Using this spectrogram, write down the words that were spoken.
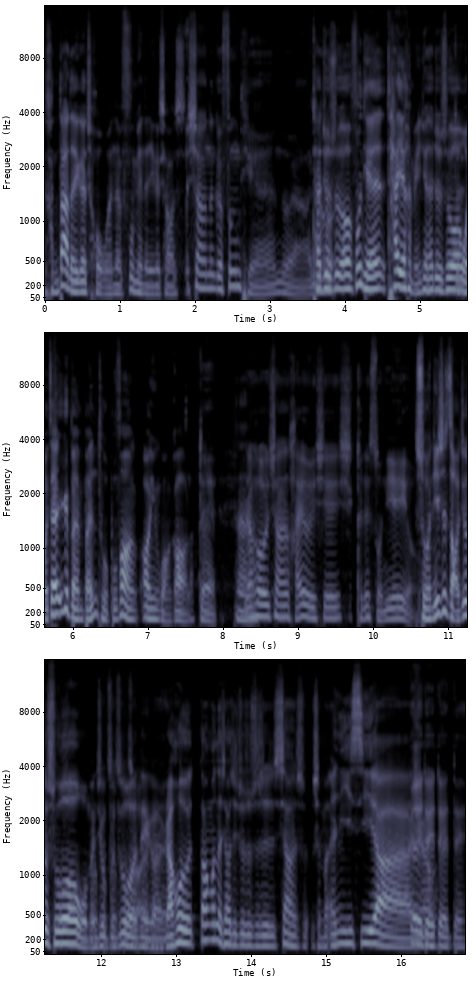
很大的一个丑闻的负面的一个消息。像那个丰田，对啊，他就说丰田他也很明确，他就说我在日本本土不放奥运广告了。对。然后像还有一些，可能索尼也有。索尼是早就说我们就不做那个。然后刚刚的消息就是是像什么 NEC 啊，对对对对，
